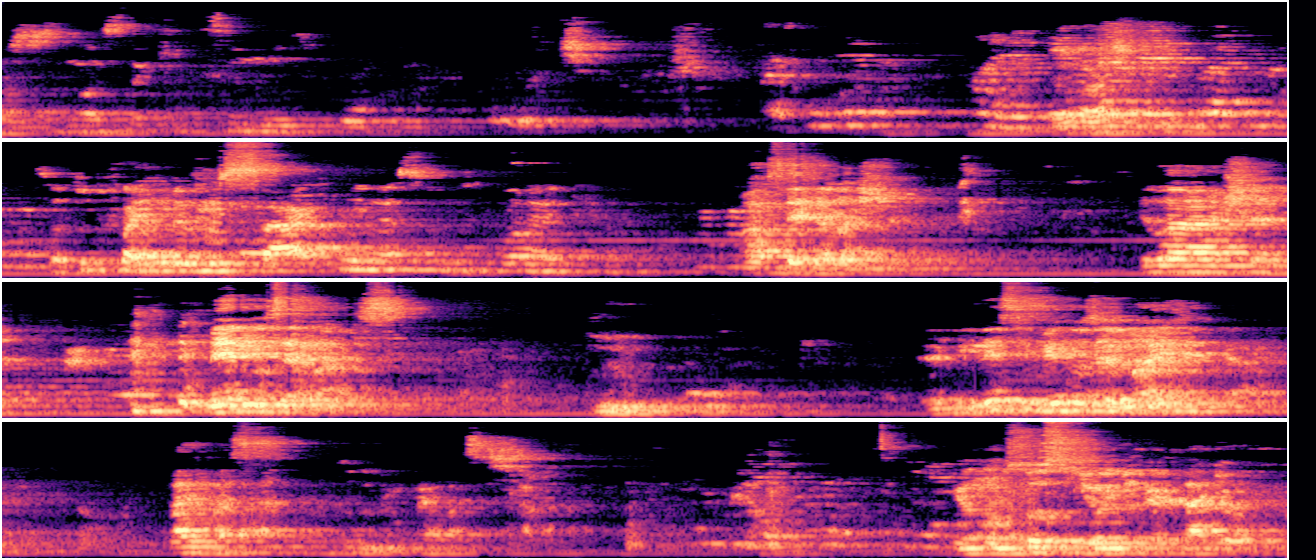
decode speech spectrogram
mas nós aqui somos um pouco hoje. Eu acho que só tudo faz o mesmo saco e nós somos aí. Nossa, relaxa. Relaxa. Menos é mais. Hum. E nesse menos é mais, vai passar. Tudo bem, vai passar. Eu não sou senhor de verdade alguma.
